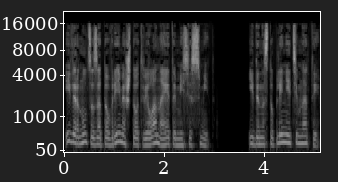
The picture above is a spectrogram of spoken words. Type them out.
и вернуться за то время, что отвела на это миссис Смит. И до наступления темноты.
